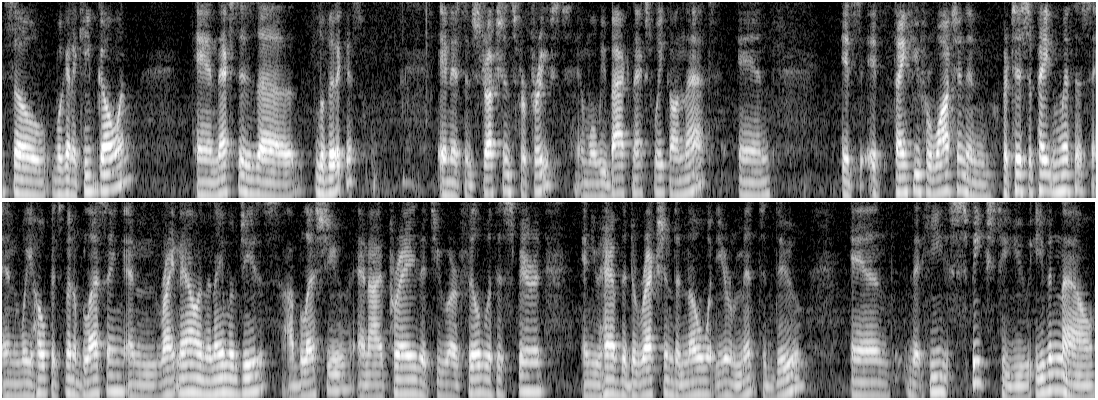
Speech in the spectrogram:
So we're going to keep going. And next is uh, Leviticus and its instructions for priests. And we'll be back next week on that. And it's it's thank you for watching and participating with us and we hope it's been a blessing and right now in the name of Jesus I bless you and I pray that you are filled with his spirit and you have the direction to know what you're meant to do and that he speaks to you even now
